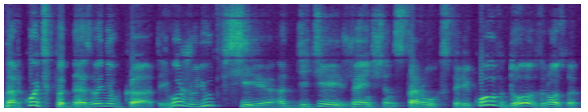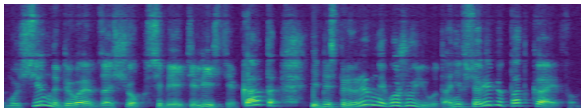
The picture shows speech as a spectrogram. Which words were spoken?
наркотик под названием кат. Его жуют все, от детей, женщин, старух, стариков до взрослых мужчин, набивают за щеку себе эти листья ката и беспрерывно его жуют. Они все время под кайфом.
